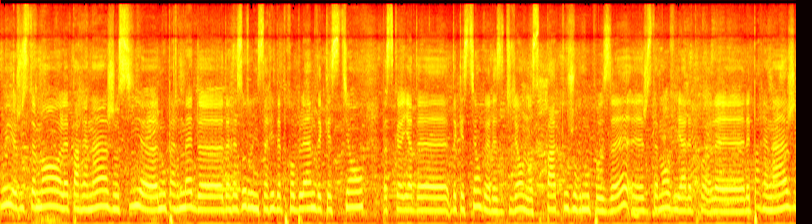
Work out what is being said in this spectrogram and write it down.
Oui, justement, le parrainage aussi nous permet de, résoudre une série de problèmes, de questions, parce qu'il y a des, questions que les étudiants n'osent pas toujours nous poser. Et justement, via les, parrainages,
